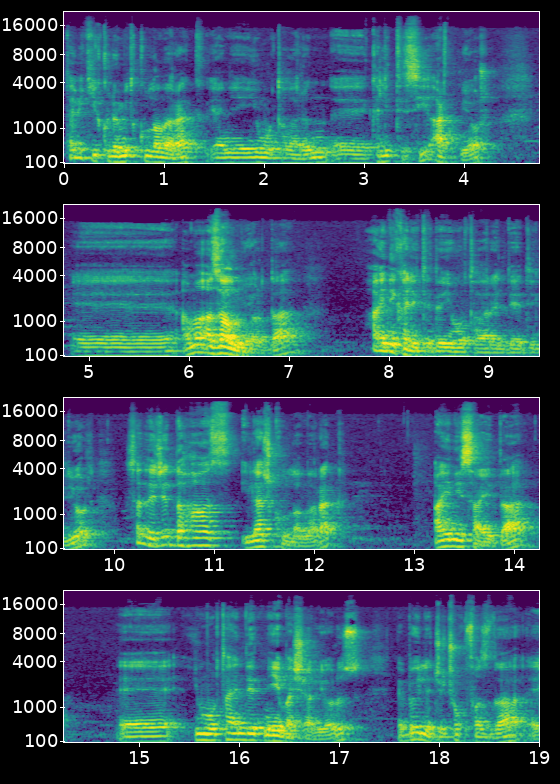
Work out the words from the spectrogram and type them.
Tabii ki klomit kullanarak yani yumurtaların e, kalitesi artmıyor. E, ama azalmıyor da. Aynı kalitede yumurtalar elde ediliyor. Sadece daha az ilaç kullanarak aynı sayıda e, yumurta elde etmeyi başarıyoruz. Ve böylece çok fazla e,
